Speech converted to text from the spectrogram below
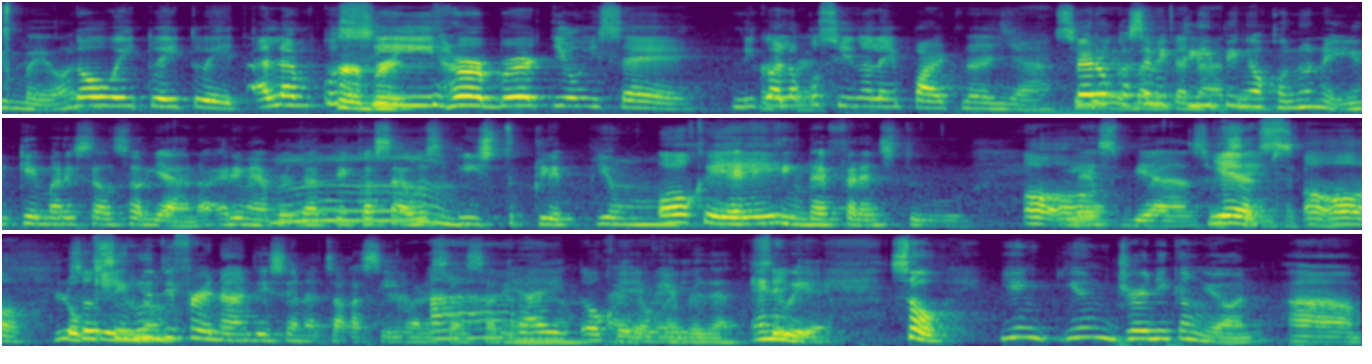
Yun ba yun? no, wait, wait, wait. Alam ko Herbert. si Herbert yung isa eh. Hindi ko alam Herbert. kung sino lang yung partner niya. Sige, Pero kasi may clipping natin. ako noon eh, yung kay Maricel Soriano. I remember that because I was used to clip yung Okay. anything reference to Oo. lesbians or Yes, same-sex. oo. so Looking, si Rudy no? Fernandez yun at saka si Maricel Ah, Soriano. right. Okay, I remember okay. that. Anyway, Sige. so yung yung journey kang yon um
